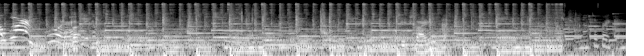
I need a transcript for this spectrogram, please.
A worm. Worm. Exciting. Try not to break them.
